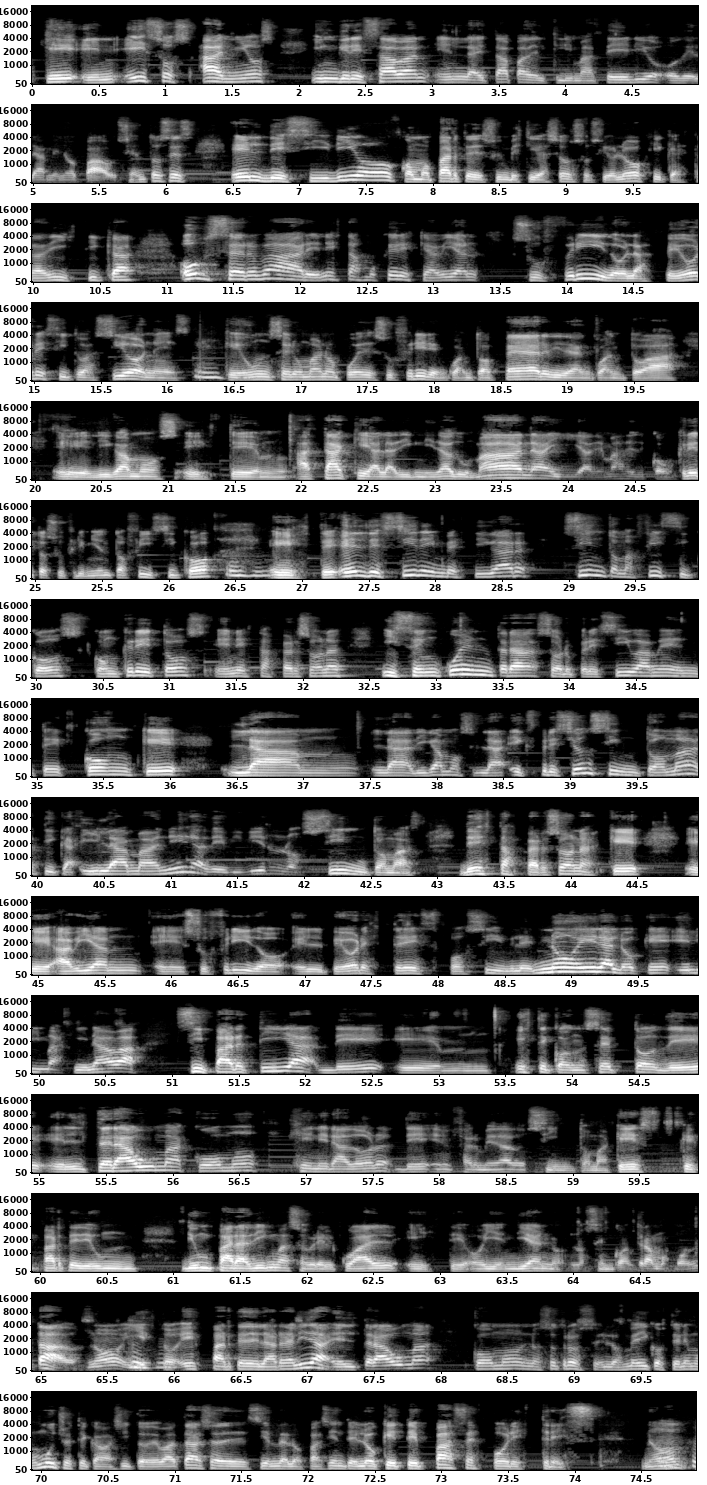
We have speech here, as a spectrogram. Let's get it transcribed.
que en esos años ingresaban en la etapa del climaterio o de la menopausia. Entonces, él decidió, como parte de su investigación sociológica, estadística, observar en estas mujeres que habían sufrido las peores situaciones que un ser humano puede sufrir en cuanto a pérdida, en cuanto a, eh, digamos, este, ataque a la dignidad humana y además del concreto sufrimiento físico, este, él decide investigar síntomas físicos concretos en estas personas y se encuentra sorpresivamente con que la, mm, la, digamos, la expresión sintomática y la manera de vivir los síntomas de estas personas que eh, habían eh, sufrido el peor estrés posible no era lo que él imaginaba si partía de em, este concepto del el trauma como generador de enfermedad o síntoma, que es, que es parte de un, de un paradigma sobre el cual este, hoy en día nos encontramos montados, ¿no? Y esto es parte de la realidad. El trauma como nosotros los médicos tenemos mucho este caballito de batalla de decirle a los pacientes lo que te pasa es por estrés. ¿No?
